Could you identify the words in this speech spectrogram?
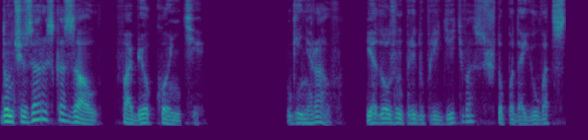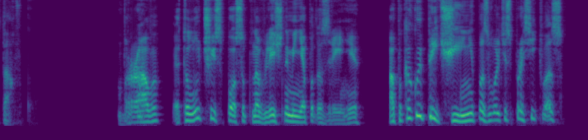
Дон Чезаре сказал Фабио Конти. «Генерал, я должен предупредить вас, что подаю в отставку». «Браво! Это лучший способ навлечь на меня подозрение. А по какой причине, позвольте спросить вас?»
